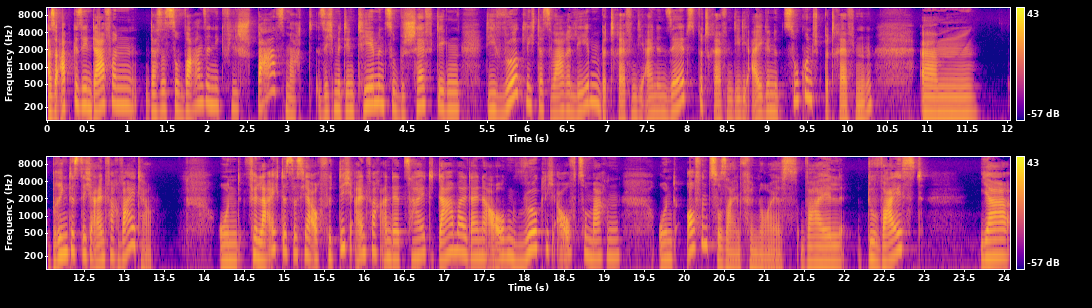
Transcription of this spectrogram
also abgesehen davon, dass es so wahnsinnig viel Spaß macht, sich mit den Themen zu beschäftigen, die wirklich das wahre Leben betreffen, die einen selbst betreffen, die die eigene Zukunft betreffen, ähm, bringt es dich einfach weiter. Und vielleicht ist es ja auch für dich einfach an der Zeit, da mal deine Augen wirklich aufzumachen und offen zu sein für Neues, weil du weißt ja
